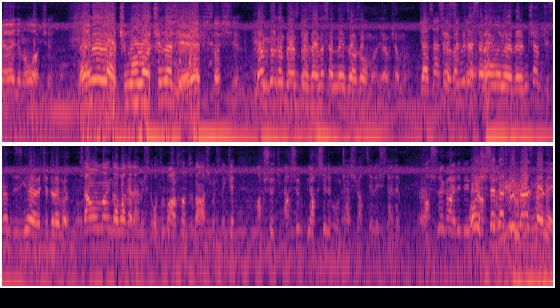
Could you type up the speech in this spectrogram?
Mələk də nə olar ki? Nə nə olar ki, nə olar ki, nə deyir? Əfsəş ki. Mən burada mənim gəzəndə səndən icazə almalıyam Kamal. Gəzən Səsimi də sənə ona görə vermişəm ki, sən düzgün hərəkət eləmədin. Sən ondan qabaq eləmişdin. Oturub arxamca danışmışdın ki, Aşur Aşur yaxşı elə bunu kəşfiyyatçı ilə işlədim. Aşura qayıdıb deyib O ki, işlədə Aşur- bilməz məni.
